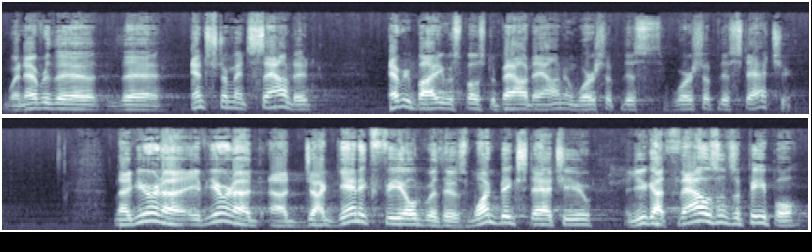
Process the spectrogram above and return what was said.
whenever the, the instrument sounded, everybody was supposed to bow down and worship this, worship this statue. Now, if you're in, a, if you're in a, a gigantic field with this one big statue and you got thousands of people,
